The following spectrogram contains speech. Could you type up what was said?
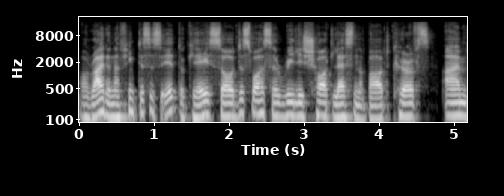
All right, and I think this is it, okay? So this was a really short lesson about curves. I'm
